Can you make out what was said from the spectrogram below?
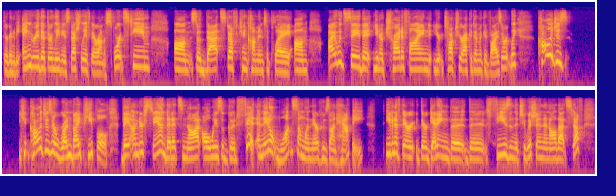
they're going to be angry that they're leaving, especially if they're on a sports team. Um, so that stuff can come into play. Um, I would say that, you know, try to find your talk to your academic advisor. Like colleges colleges are run by people. They understand that it's not always a good fit and they don't want someone there who's unhappy even if they're they're getting the the fees and the tuition and all that stuff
